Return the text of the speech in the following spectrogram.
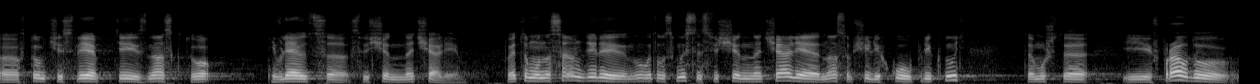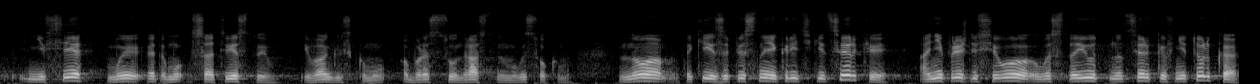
в том числе те из нас, кто являются священноначалием. Поэтому на самом деле, ну, в этом смысле священном начале нас вообще легко упрекнуть, потому что и вправду не все мы этому соответствуем, евангельскому образцу, нравственному, высокому. Но такие записные критики церкви, они прежде всего восстают на церковь не только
